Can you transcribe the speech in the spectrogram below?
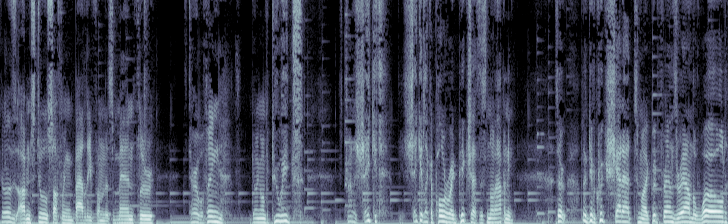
because I'm still suffering badly from this man flu. It's a terrible thing. It's going on for two weeks. Just trying to shake it. Shake it like a Polaroid picture. It's just not happening. So, I'm going to give a quick shout out to my good friends around the world.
